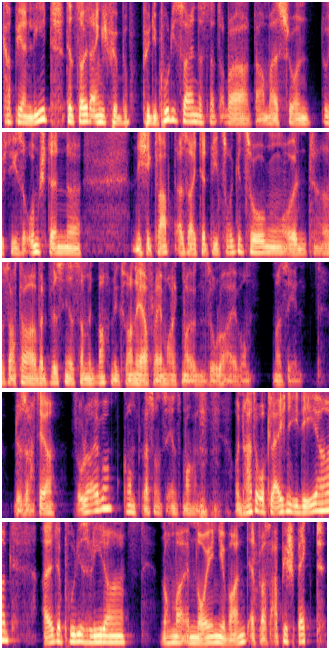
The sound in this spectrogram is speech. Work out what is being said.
ich habe hier ein Lied, das sollte eigentlich für, für die Pudis sein, das hat aber damals schon durch diese Umstände nicht geklappt, also habe ich das Lied zurückgezogen und äh, sagte, was denn jetzt damit machen? Ich sage, naja, vielleicht mache ich mal irgendein Soloalbum, mal sehen. Und da sagt er, Soloalbum? Komm, lass uns eins machen. Und hatte auch gleich eine Idee gehabt, alte Pudis-Lieder nochmal im neuen Gewand, etwas abgespeckt,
